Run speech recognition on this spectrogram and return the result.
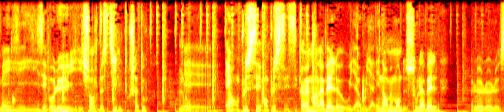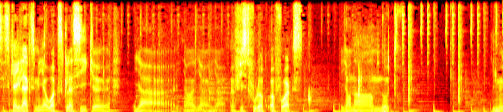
mais ils, ils évoluent ils changent de style ils touchent à tout Ok. et, et en plus c'est en plus c'est quand même un label où il y a où il y a énormément de sous-labels le, le- le- c'est Skylax mais il y a Wax Classic euh, il y a il y a, il y a- il y a A Fistful of, of Wax il y en a un autre qui me.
